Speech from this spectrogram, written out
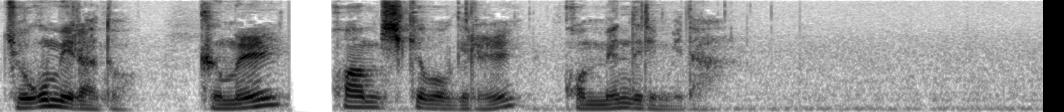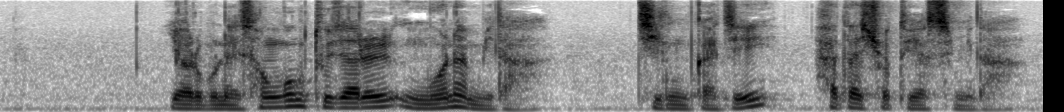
조금이라도 금을 포함시켜 보기를 권면드립니다. 여러분의 성공 투자를 응원합니다. 지금까지 하다쇼트였습니다.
